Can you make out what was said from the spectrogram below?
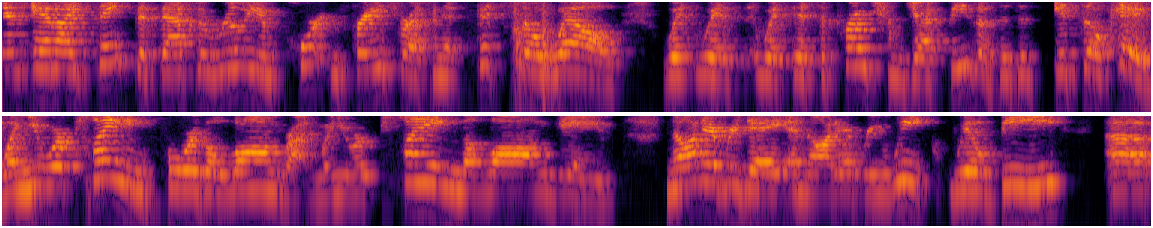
and and I think that that's a really important phrase for us, and it fits so well with with with this approach from Jeff Bezos. Is it, it's okay when you are playing for the long run, when you are playing the long game. Not every day and not every week will be uh,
